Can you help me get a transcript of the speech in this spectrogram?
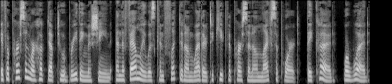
if a person were hooked up to a breathing machine and the family was conflicted on whether to keep the person on life support, they could, or would,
